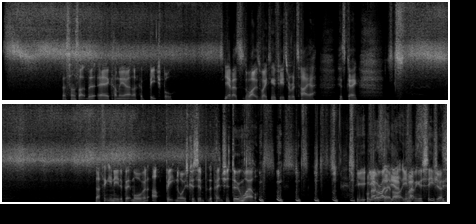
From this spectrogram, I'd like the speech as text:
That sounds like the air coming out like a beach ball. yeah. That's while it's waiting for you to retire. It's going. I think you need a bit more of an upbeat noise because the pension's doing well. you, Well, you're right, like- yeah, Mark. You're well, having a seizure.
